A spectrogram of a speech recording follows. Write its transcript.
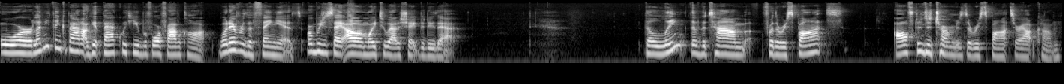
Or let me think about it. I'll get back with you before five o'clock, whatever the thing is. Or would you say, oh, I'm way too out of shape to do that? The length of the time for the response often determines the response or outcome.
